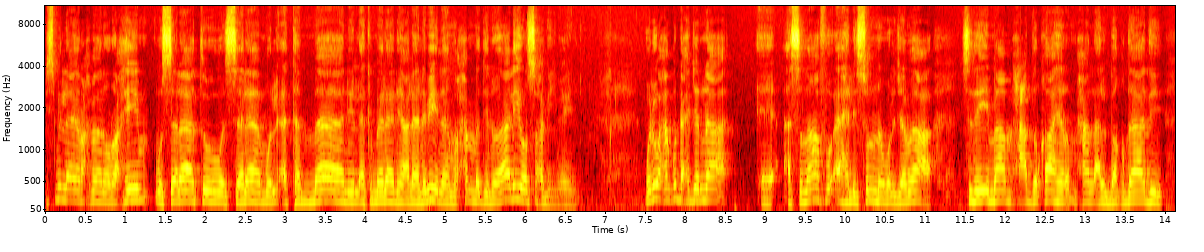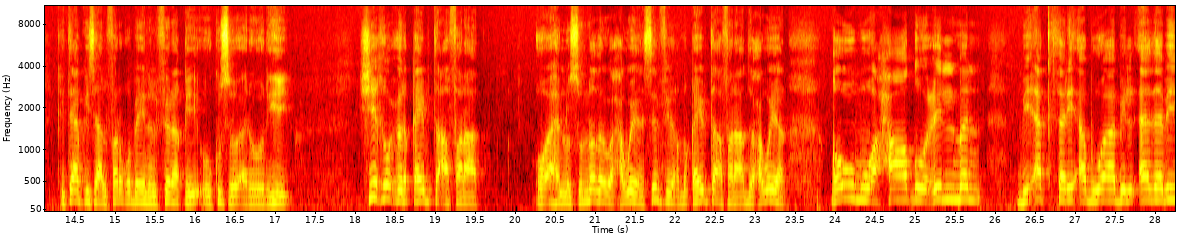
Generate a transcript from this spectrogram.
بسم الله الرحمن الرحيم والصلاة والسلام الأتمان الأكملان على نبينا محمد وآله وصحبه أجمعين weli waxaan ku dhex jirnaa asnaafu ahli sunna waljamaaca sidai imaam cabdulqaahir maxamed albaqdaadi kitaabkiisa alfarqu bayna alfiraqi uu kusoo arooriyey shiikhi wuxuu yihi qeybta afaraad oo ahlu sunnada waxa weyan sinfiga qeybta afaraad waxa weeyaan qowmu axaaduu cilman biakthari abwaabi aladabi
